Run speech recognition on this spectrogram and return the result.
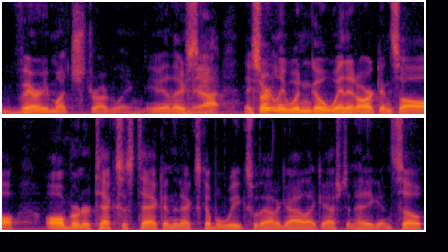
very much struggling. You know, there's Yeah. They certainly wouldn't go win at Arkansas, Auburn, or Texas Tech in the next couple weeks without a guy like Ashton Hagen. So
